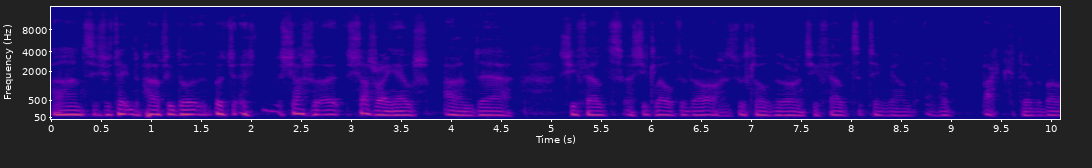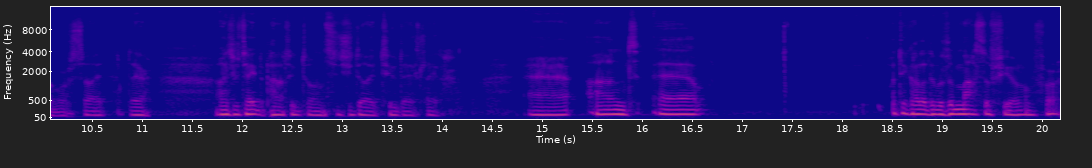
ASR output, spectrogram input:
And she was taken to Patrick, but a shot, a shot rang out, and uh, she felt as she closed the door, she was closing the door, and she felt a thing down in her back, down the bottom of her side there. And she was taken to Patrick Dun, and she died two days later. Uh, and um, what do you call it? There was a massive funeral for her.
